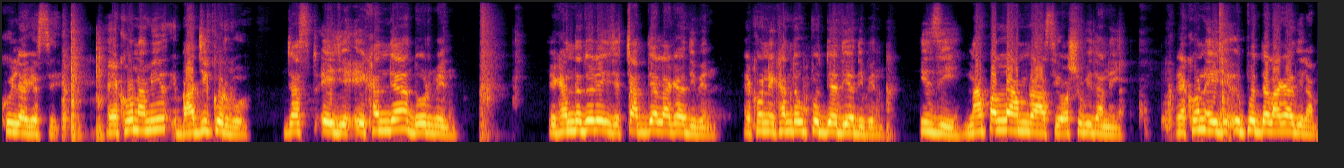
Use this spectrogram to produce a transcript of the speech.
খুইলা গেছে। এখন আমি ভাজি করব। জাস্ট এই যে, এখান দিয়ে ধরবেন। এখান দিয়ে ধরে এই যে, চাপ দিয়ে লাগা দিবেন। এখন এখান দিয়ে উপর দিয়ে দিয়ে দিবেন। ইজি না পারলে আমরা আছি, অসুবিধা নেই। এখন এই যে, উপর দিয়ে লাগা দিলাম।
